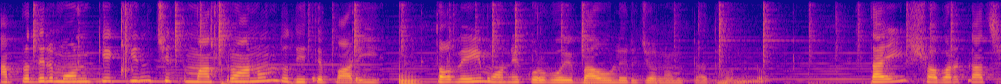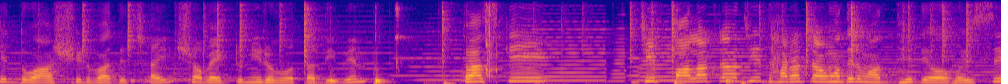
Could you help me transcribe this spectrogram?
আপনাদের মনকে কিঞ্চিত মাত্র আনন্দ দিতে পারি, তবেই মনে করব এই বাউলের জন্মটা ধন্য। তাই সবার কাছে দোয়া, আশীর্বাদে চাই, সবাই একটু নীরবতা দিবেন। তো আজকে যে পালাটা, যে ধারাটা আমাদের মধ্যে দেওয়া হয়েছে,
